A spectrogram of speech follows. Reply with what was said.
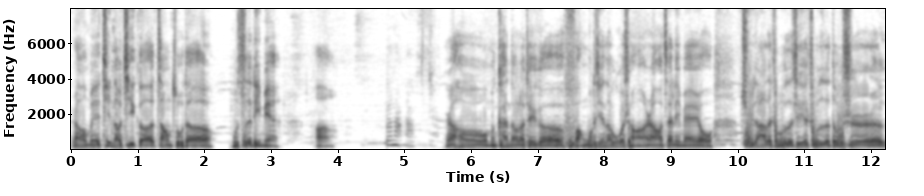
然后我们也进到几个藏族的屋子里面啊。搁哪呢？然后我们看到了这个房屋的建造过程，然后在里面有巨大的柱子，这些柱子都是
